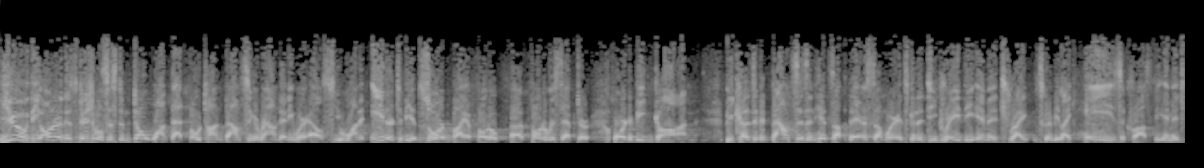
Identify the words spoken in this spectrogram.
You, the owner of this visual system, don't want that photon bouncing around anywhere else. You want it either to be absorbed by a photo, uh, photoreceptor or to be gone. Because if it bounces and hits up there somewhere, it's going to degrade the image, right? It's going to be like haze across the image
